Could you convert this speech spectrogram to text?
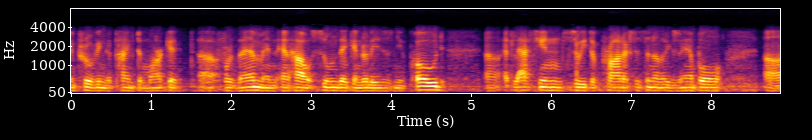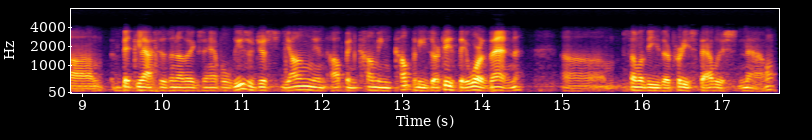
improving the time to market for them and how soon they can release new code. Atlassian suite of products is another example. Um, BitGlass is another example. These are just young and up-and-coming companies, or at least they were then. Um, some of these are pretty established now.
